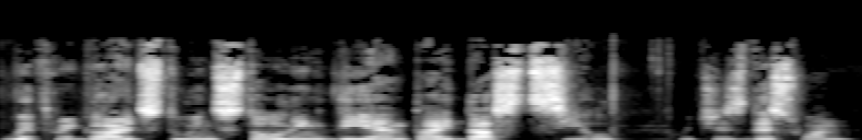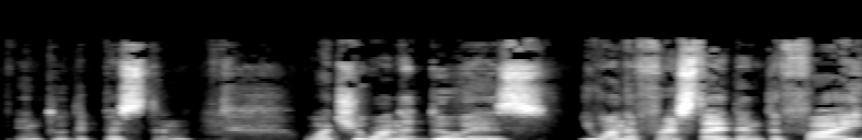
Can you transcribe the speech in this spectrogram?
with regards to installing the anti-dust seal, which is this one, into the piston, what you want to do is, you want to first identify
